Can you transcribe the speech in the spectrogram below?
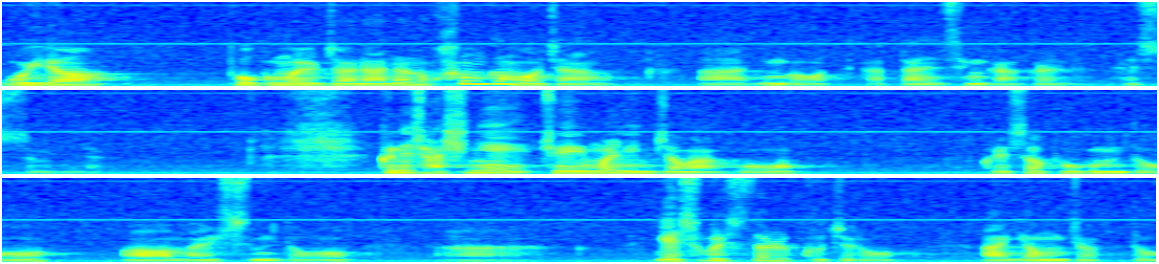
오히려 복음을 전하는 황금어장인 것 같다는 생각을 했습니다. 그는 자신이 죄임을 인정하고 그래서 복음도 어, 말씀도 아, 예수 그리스도를 구주로 아, 영접도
